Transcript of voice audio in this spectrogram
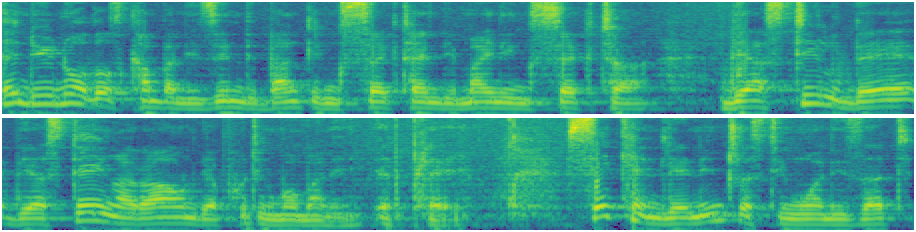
And you know, those companies in the banking sector, in the mining sector, they are still there, they are staying around, they are putting more money at play. Secondly, an interesting one is that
